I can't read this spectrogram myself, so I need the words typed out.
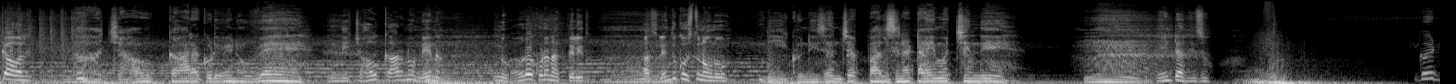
ఏం కావాలి. చావు కారకుడివి నువ్వే. నీ చావు కారణం నేనా? నువ్వెవరో కూడా నాకు తెలీదు. అసలు ఎందుకు వస్తున్నావు నువ్వు? నీకు నిజం చెప్పాల్సిన టైం వచ్చింది. ఏంటా నిజం? Good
